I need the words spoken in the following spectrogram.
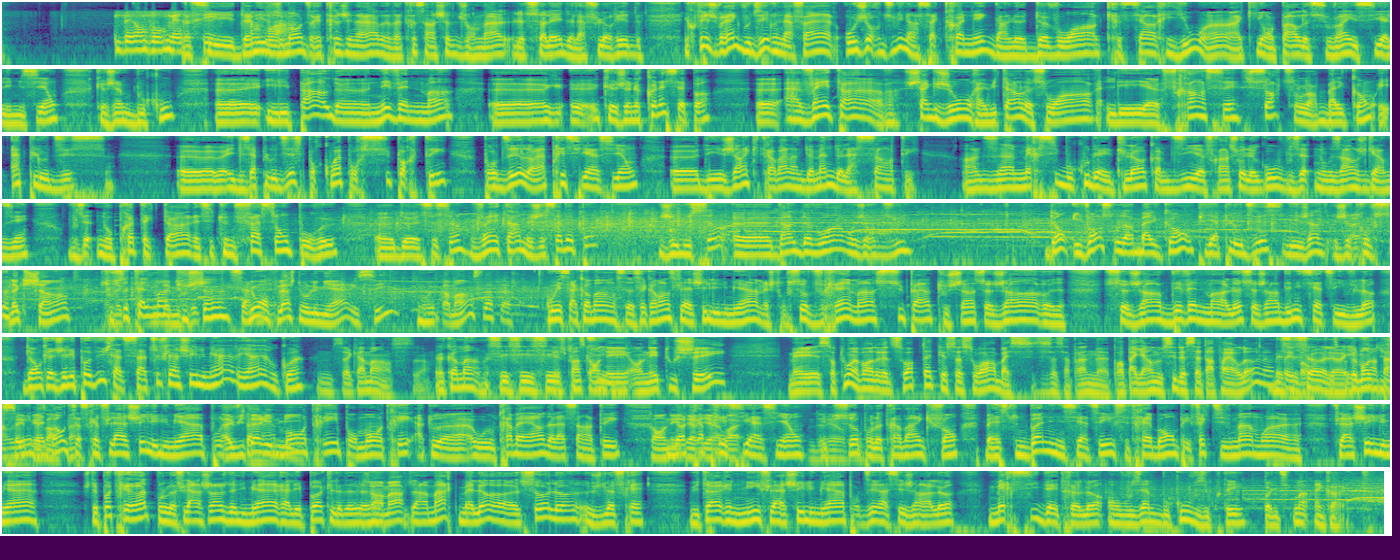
Ben, on vous remercie. Merci. Denise. Dumont, directrice générale, rédactrice en chef du journal Le Soleil de la Floride. Écoutez, je voudrais vous dire une affaire. Aujourd'hui, dans sa chronique dans Le Devoir, Christian Rioux, hein, à qui on parle souvent ici à l'émission, que j'aime beaucoup, euh, il parle d'un événement euh, euh, que je ne connaissais pas. Euh, à 20 heures chaque jour, à 8 heures le soir, les euh, Français sortent sur leur balcon et applaudissent. Euh, ils applaudissent pourquoi? Pour supporter, pour dire leur appréciation euh, des gens qui travaillent dans le domaine de la santé. En disant merci beaucoup d'être là, comme dit euh, François Legault, vous êtes nos anges gardiens, vous êtes nos protecteurs, et c'est une façon pour eux de, c'est ça, 20 ans, mais je savais pas. J'ai lu ça dans le Devoir aujourd'hui. Donc, ils vont sur leur balcon puis ils applaudissent les gens. Je trouve ça, Il y en a qui chantent. je trouve ça tellement touchant. Ça Nous, on flash nos lumières ici. Oui. On commence la flash. Oui, ça commence, ça commence à flasher les lumières, mais je trouve ça vraiment super touchant, ce genre, euh, ce genre d'événement-là, ce genre d'initiative-là. Donc, euh, je l'ai pas vu. Ça, ça a-tu flashé les lumières hier ou quoi? Ça commence. ça. C'est, c'est, c'est Je pense qu'on est, on est touché. Mais surtout un vendredi soir, peut-être que ce soir, ben, ça, ça prend une propagande aussi de cette affaire-là. là. Ben, c'est bon, ça, là. tout le monde qui sait Mais donc, ça serait flasher les lumières pour À justement 8h30. montrer, pour montrer à tout- à- aux travailleurs de la santé Qu'on notre derrière, ouais. appréciation et tout ça vous. pour le travail qu'ils font. Ben, c'est une bonne initiative, c'est très bon. Puis effectivement, moi, euh, flasher les lumières, J'étais pas très hot pour le flashage de lumière à l'époque de Jean-Marc. Jean-Marc, mais là, euh, ça, là, je le ferais. 8h30, flasher lumière pour dire à ces gens-là, merci d'être là. On vous aime beaucoup. Vous écoutez Politiquement Incorrect.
